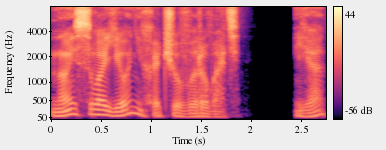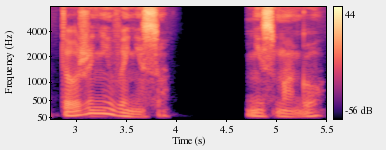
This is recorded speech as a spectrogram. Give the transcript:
Но и свое не хочу вырывать. Я тоже не вынесу. Не смогу.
